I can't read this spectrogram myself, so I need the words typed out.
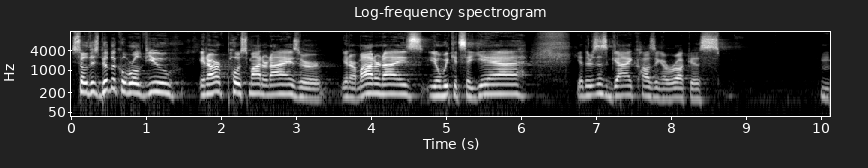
so, this biblical worldview, in our postmodern eyes or in our modern eyes, you know, we could say, yeah, yeah, there's this guy causing a ruckus. Hmm.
